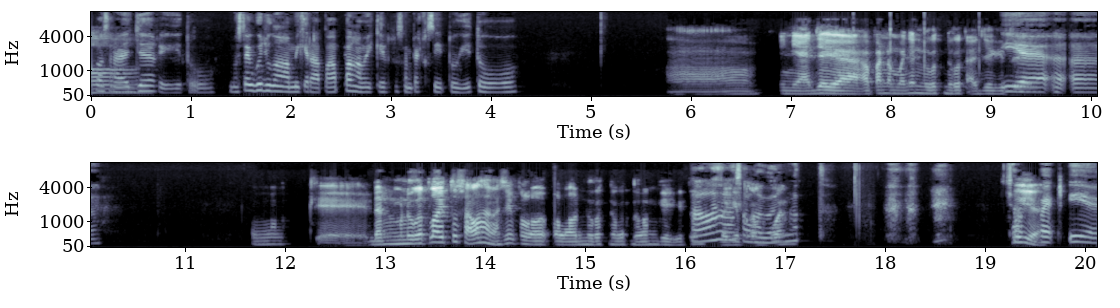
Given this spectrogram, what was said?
Oh. pasrah aja kayak gitu maksudnya gue juga gak mikir apa-apa gak mikir sampai ke situ gitu Oh, ini aja ya, apa namanya nurut-nurut aja gitu iya ya. eh, eh. Oke. Dan menurut lo itu salah nggak sih kalau kalau nurut-nurut doang kayak gitu salah sebagai salah perempuan? banget Oh, iya? capek iya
